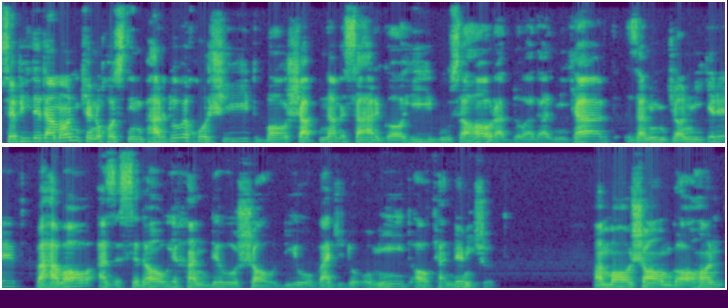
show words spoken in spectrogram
سپید دمان که نخستین پرتو خورشید با شبنم سحرگاهی بوسه ها رد و بدل می کرد زمین جان می گرفت و هوا از صدای خنده و شادی و وجد و امید آکنده می شد. اما شامگاهان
